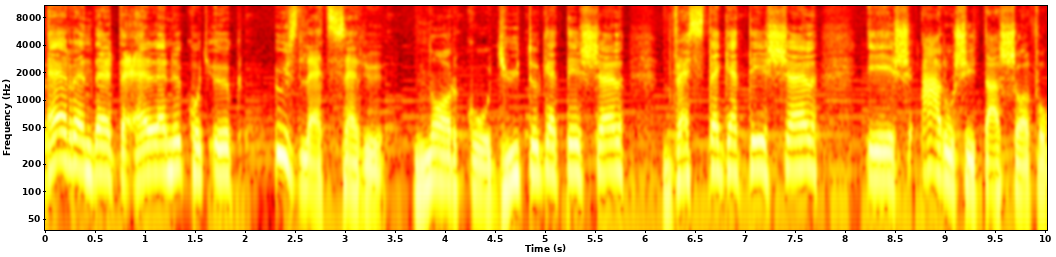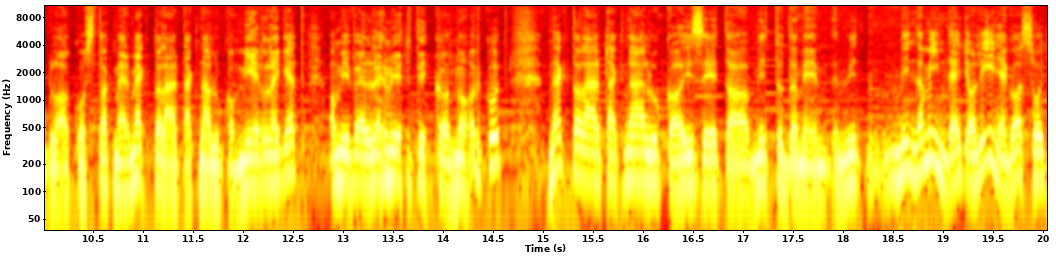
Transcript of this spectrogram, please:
elrendelte ellenük, hogy ők üzletszerű narkó gyűjtögetéssel, vesztegetéssel és árusítással foglalkoztak, mert megtalálták náluk a mérleget, amivel lemérték a narkot, megtalálták náluk a izét, a mit tudom én, mit, mi, na mindegy, a lényeg az, hogy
